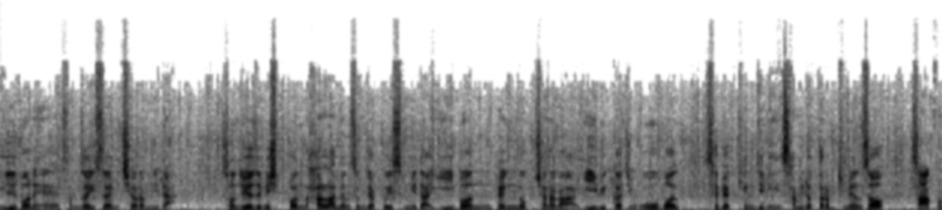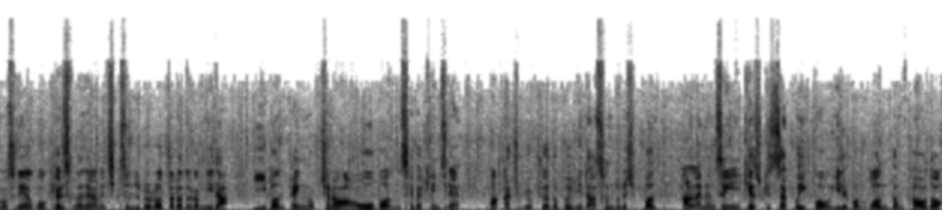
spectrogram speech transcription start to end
1번에 3, 4, 2 싸움이 치열합니다. 선두 여전히 10번 한라명성 잡고 있습니다. 2번 백록천하가 2위까지 5번 새벽행진이 3위로 따라붙으면서 4코너 순회하고 결승을 향하는 직선주로로 따라 들어갑니다. 2번 백록천하와 5번 새벽행진의 바깥쪽 역주가 돋보입니다. 선두는 10번 한라명성이 계속해서 잡고 있고 1번 원동파워도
